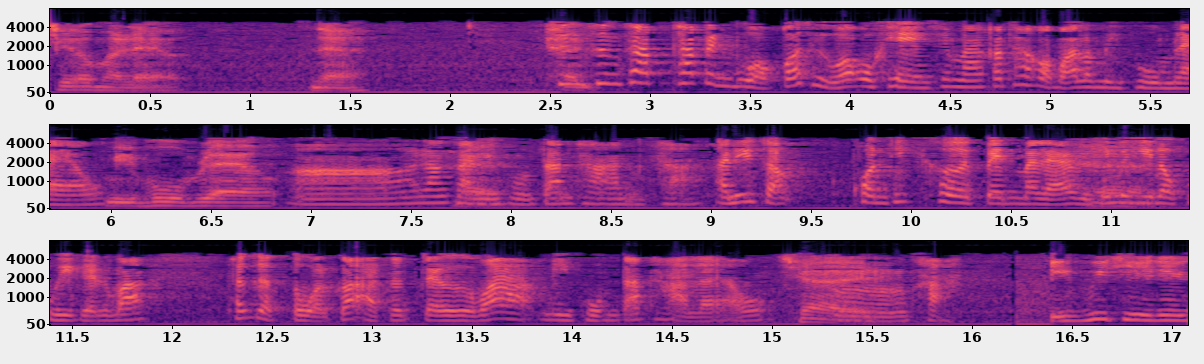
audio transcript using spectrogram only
เชื้อมาแล้ว นะ ซึ่งซึ่งถ้าถ้าเป็นบวกก็ถือว่าโอเคใช่ไหมก็เท่ากับว่าเรามีภูมิแล้ว มีภูมิแล้วอ๋อร่างกายมีภูมิต้านทานค่ะ อันนี้สำหรับคนที่เคยเป็นมาแล้วอย่างที่เออเมื่อกี้เราคุยกันว่า ถ้าเกิดตรวจก็อาจจะเจอว่ามีภูมิต้านทานแล้วใช่อืมค่ะ อีกวิธีหนึ่ง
